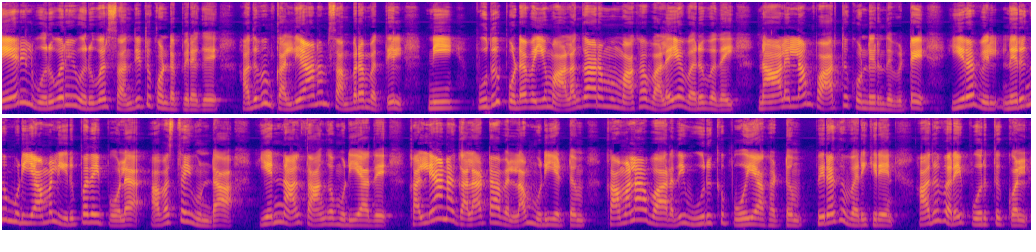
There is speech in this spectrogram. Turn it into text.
நேரில் ஒருவரை ஒருவர் சந்தித்து கொண்ட பிறகு அதுவும் கல்யாணம் சம்பிரமத்தில் நீ புது புடவையும் அலங்காரமுமாக வளைய வருவதை நாளெல்லாம் பார்த்து கொண்டிருந்துவிட்டு இரவில் நெருங்க முடியாமல் இருப்பதைப் போல அவஸ்தை உண்டா? என்னால் தாங்க முடியாது. கல்யாண கலாட்டாவெல்லாம் முடியட்டும். கமலா பாரதி ஊருக்கு போயாகட்டும். பிறகு வருகிறேன். அதுவரை பொறுத்துக்கொள்.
